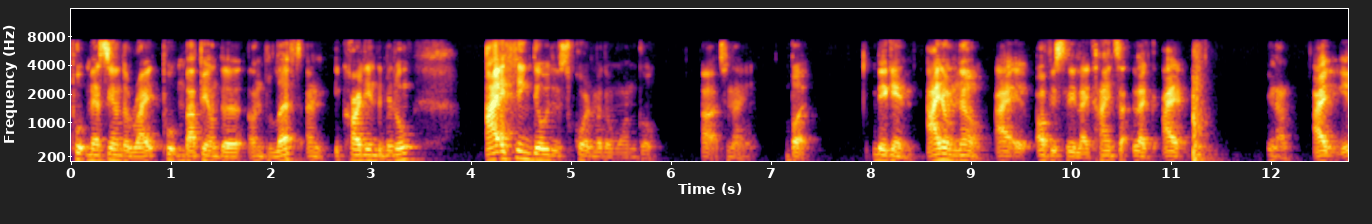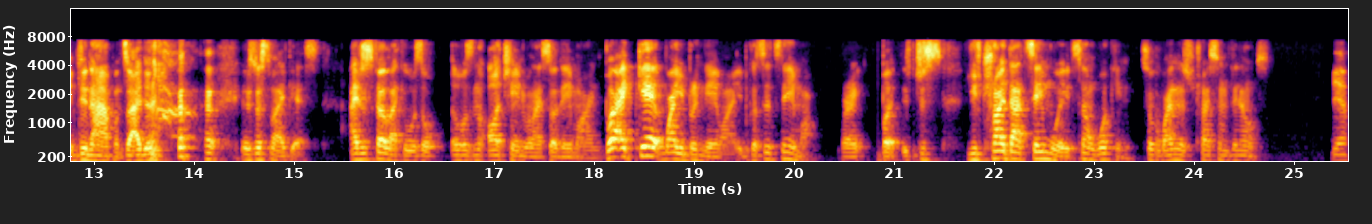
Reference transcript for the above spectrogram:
put Messi on the right, put Mbappe on the on the left, and Icardi in the middle, I think they would have scored more than one goal uh, tonight. But again, I don't know. I obviously like hindsight, like I you know, I it didn't happen, so I didn't. it was just my guess. I just felt like it was a it was an odd change when I saw Neymar in. But I get why you bring Neymar in because it's Neymar, right? But it's just you've tried that same way, it's not working. So why not try something else? Yeah,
